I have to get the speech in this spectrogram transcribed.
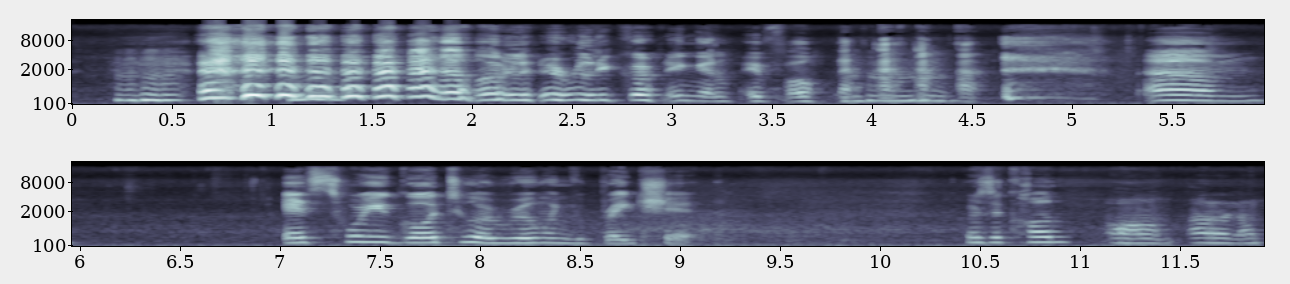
I'm literally recording on my phone. um, it's where you go to a room and you break shit. What is it called? oh, I don't know.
